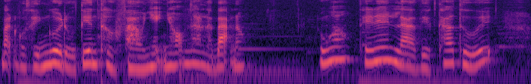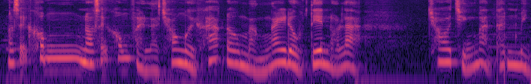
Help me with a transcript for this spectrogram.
bạn có thấy người đầu tiên thở phào nhẹ nhõm ra là bạn không? Đúng không? Thế nên là việc tha thứ ấy, nó sẽ không, nó sẽ không phải là cho người khác đâu, mà ngay đầu tiên nó là cho chính bản thân mình.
